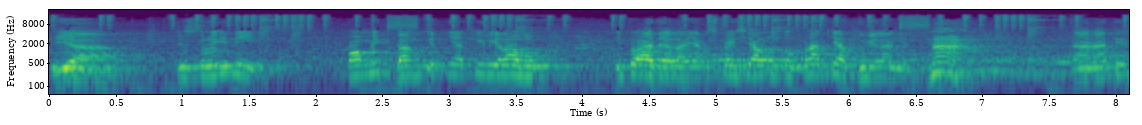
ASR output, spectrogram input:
Iya, justru ini komik bangkitnya Kiwi Lawuk itu adalah yang spesial untuk rakyat Bumi Langit. Nah, Nah nanti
